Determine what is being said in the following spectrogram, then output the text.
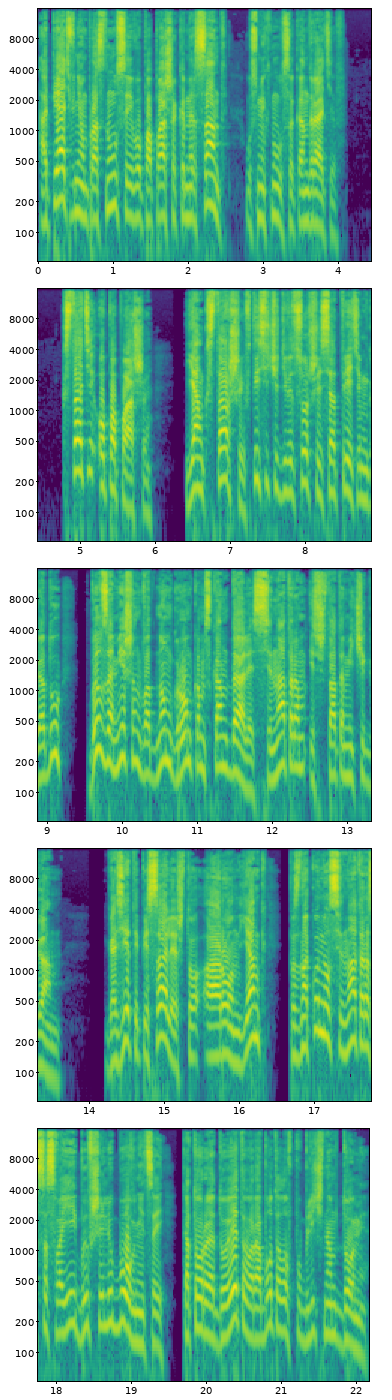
Опять в нем проснулся его папаша-коммерсант, усмехнулся Кондратьев. Кстати, о папаше. Янг-старший в 1963 году был замешан в одном громком скандале с сенатором из штата Мичиган. Газеты писали, что Аарон Янг познакомил сенатора со своей бывшей любовницей, которая до этого работала в публичном доме.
